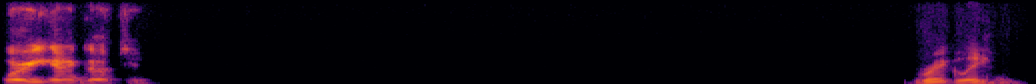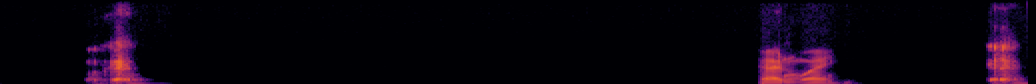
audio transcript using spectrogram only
Where are you going to go to? Wrigley. Okay. Fenway. Okay.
